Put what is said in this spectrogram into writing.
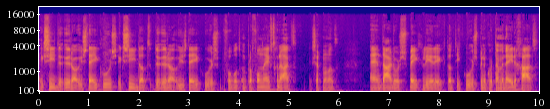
ik zie de euro-USD-koers. Ik zie dat de euro-USD-koers bijvoorbeeld een plafond heeft geraakt. Ik zeg maar wat. En daardoor speculeer ik dat die koers binnenkort naar beneden gaat.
